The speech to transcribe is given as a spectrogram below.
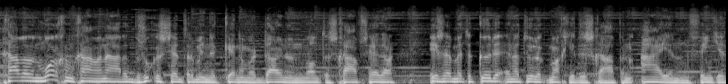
Gaan we, morgen gaan we naar het bezoekerscentrum in de Kennemer Duinen... want de schaapsherder is er met de kudde... en natuurlijk mag je de schapen aaien. Vind je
